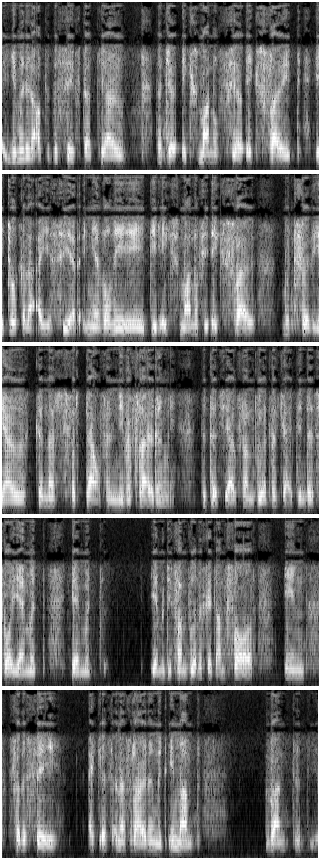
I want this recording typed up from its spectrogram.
jy moet dit altyd besef dat jou dat jou eksman of jou eksvrou het het ook hulle eie seer en jy wil nie die eksman of die eksvrou moet vir jou kinders vertel van 'n nuwe verhouding nie. Dit is jou verantwoordelikheid en dit is waar jy moet jy moet jy moet die verantwoordelikheid aanvaar en vir hulle sê ek is in 'n verhouding met iemand want die,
